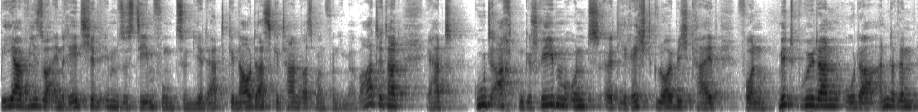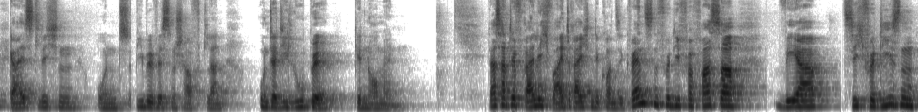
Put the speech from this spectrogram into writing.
Bea wie so ein Rädchen im System funktioniert. Er hat genau das getan, was man von ihm erwartet hat. Er hat Gutachten geschrieben und äh, die Rechtgläubigkeit von Mitbrüdern oder anderen Geistlichen und Bibelwissenschaftlern unter die Lupe genommen. Das hatte freilich weitreichende Konsequenzen für die Verfasser. Wer sich für diesen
